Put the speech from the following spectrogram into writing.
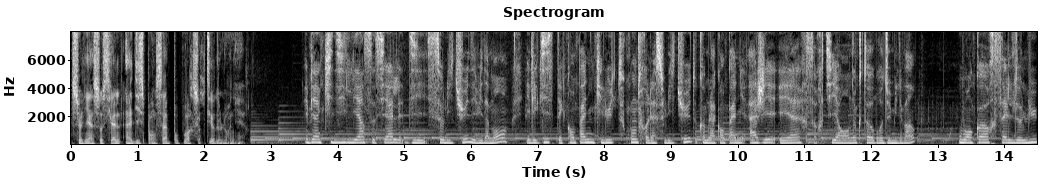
ce lien social indispensable pour pouvoir sortir de l'ornière. Eh bien, qui dit lien social dit solitude, évidemment. Il existe des campagnes qui luttent contre la solitude, comme la campagne AG et R sortie en octobre 2020 ou encore celle de Lu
